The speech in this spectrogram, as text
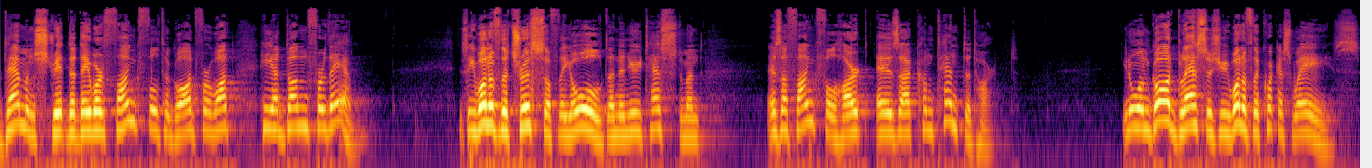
demonstrate that they were thankful to God for what he had done for them. You see, one of the truths of the Old and the New Testament is a thankful heart is a contented heart. You know, when God blesses you, one of the quickest ways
